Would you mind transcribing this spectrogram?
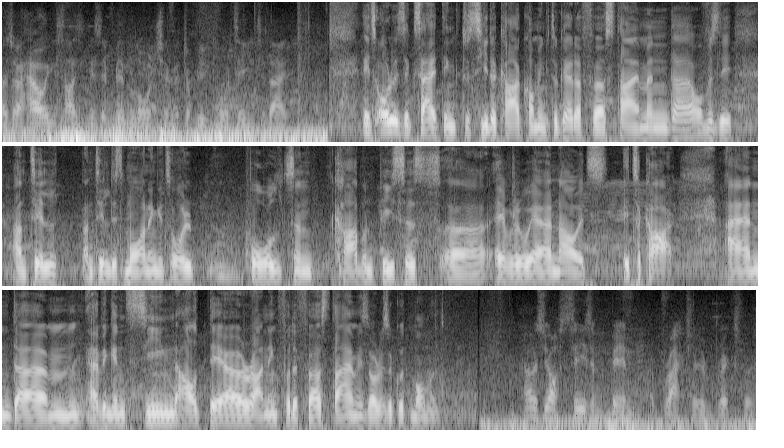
Toto, how exciting has it been launching the W14 today? It's always exciting to see the car coming together first time, and uh, obviously until until this morning it's all bolts and carbon pieces uh, everywhere. And now it's it's a car, and um, having it seen out there running for the first time is always a good moment. How has the off season been Brackley and Brixworth?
